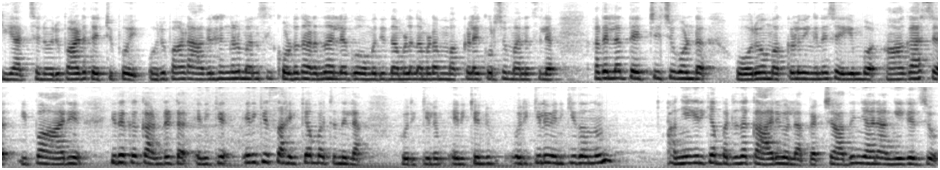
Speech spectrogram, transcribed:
ഈ അച്ഛൻ ഒരുപാട് തെറ്റിപ്പോയി. ഒരുപാട് ആഗ്രഹങ്ങൾ മനസ്സിൽ കൊണ്ടു നടന്നതല്ലേ ഗോമതി? നമ്മൾ നമ്മുടെ മക്കളെക്കുറിച്ച് മനസ്സിൽ അതെല്ലാം തെറ്റിച്ചുകൊണ്ട് ഓരോ മക്കളും ഇങ്ങനെ ചെയ്യുമ്പോൾ ആകാശ് ഇപ്പം ആര്യൻ ഇതൊക്കെ കണ്ടിട്ട് എനിക്ക് എനിക്ക് സഹിക്കാൻ പറ്റുന്നില്ല. ഒരിക്കലും എനിക്കൊരു ഒരിക്കലും എനിക്കിതൊന്നും അംഗീകരിക്കാൻ പറ്റുന്ന കാര്യമല്ല. പക്ഷെ അത് ഞാൻ അംഗീകരിച്ചു.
